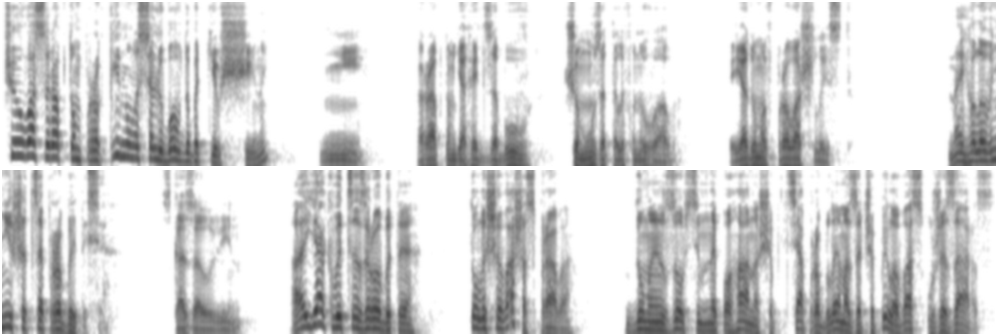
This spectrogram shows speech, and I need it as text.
Чи у вас раптом прокинулася любов до батьківщини? Ні. Раптом я геть забув, чому зателефонував. Я думав про ваш лист. Найголовніше це пробитися, сказав він. А як ви це зробите, то лише ваша справа. Думаю, зовсім непогано, щоб ця проблема зачепила вас уже зараз,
